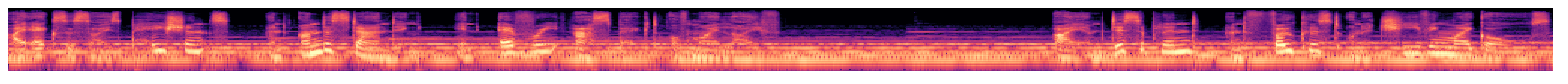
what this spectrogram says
I exercise patience and understanding in every aspect of my life. I am disciplined and focused on achieving my goals.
